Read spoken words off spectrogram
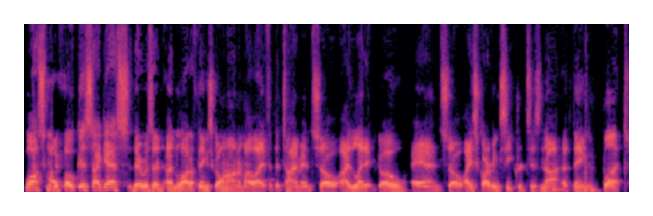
lost my focus i guess. There was a, a, lot of things going on in my life at the time and so i let it go. And so ice carving secrets is not a thing but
